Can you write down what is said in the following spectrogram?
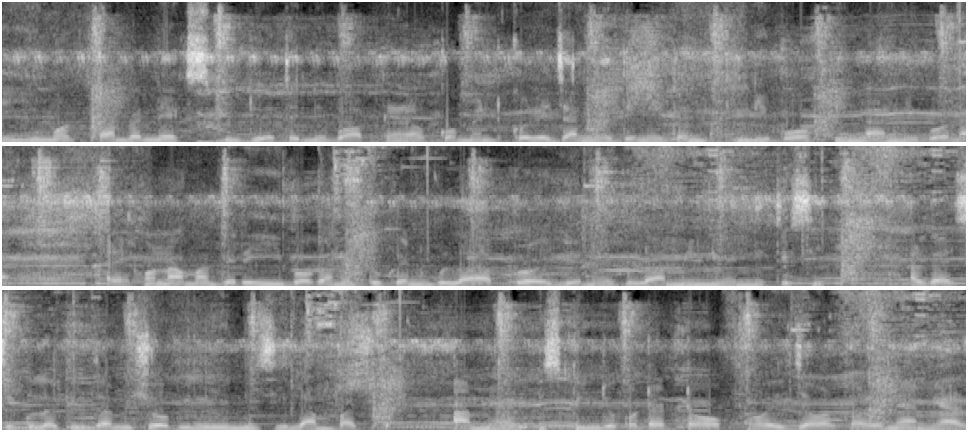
এই ইমোটটা আমরা নেক্সট ভিডিওতে নিব। আপনারা কমেন্ট করে জানিয়ে দিন এটা নিব কি না নিব না। আর এখন আমাদের এই বাগানের টোকেনগুলো প্রয়োজন, এগুলো আমি নিয়ে নিতেছি। আর গাইস এগুলো কিন্তু আমি সবই নিয়ে নিয়েছিলাম বাট আমি আর স্ক্রিন রেকর্ডারটা অফ হয়ে যাওয়ার কারণে আমি আর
